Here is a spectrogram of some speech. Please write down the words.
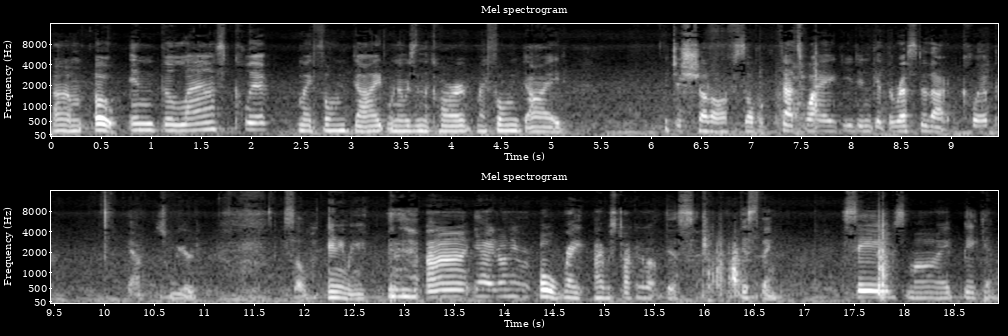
Um, oh, in the last clip, my phone died when I was in the car. My phone died. It just shut off. So that's why you didn't get the rest of that clip. Yeah, it's weird. So anyway, uh, yeah, I don't even, oh, right. I was talking about this, this thing saves my bacon.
